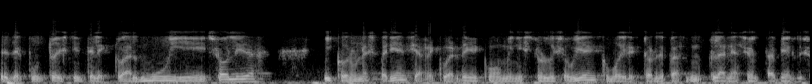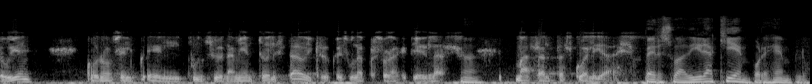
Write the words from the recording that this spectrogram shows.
desde el punto de vista intelectual muy sólida y con una experiencia. Recuerde que como ministro lo hizo bien, como director de planeación también lo hizo bien, conoce el, funcionamiento del Estado y creo que es una persona que tiene las ah. más altas cualidades. ¿Persuadir a quién, por ejemplo?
